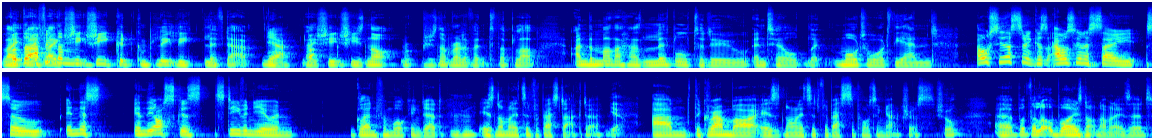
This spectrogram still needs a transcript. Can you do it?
like, but the, like, I think like the, she she could completely lift out. yeah, Like she she's not she's not relevant to the plot, and the mother has little to do until like more towards the end. Oh, see, that's the thing because I was gonna say so in this in the Oscars, Steven Yeun, Glenn from Walking Dead, is nominated for Best Actor. Yeah, and the grandma is nominated for Best Supporting Actress. sure. Uh, but the little boy is not nominated,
